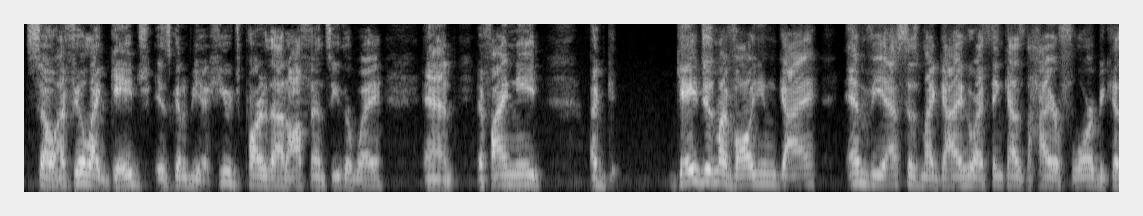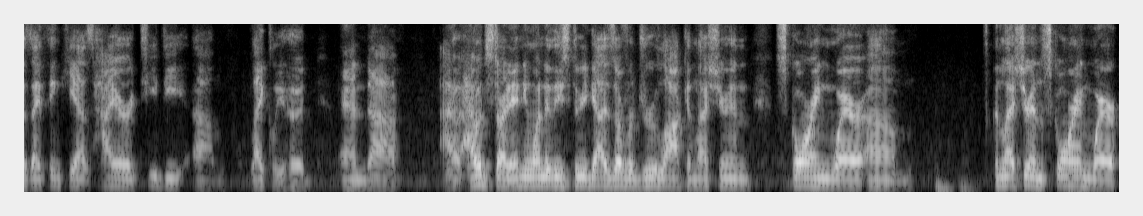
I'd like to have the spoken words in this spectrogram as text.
So I feel like Gage is going to be a huge part of that offense either way. And if I need a Gage is my volume guy. MVS is my guy who I think has the higher floor because I think he has higher TD um, likelihood. And uh, I, I, would start any one of these three guys over Drew Lock unless you're in scoring where. Um, unless you're in scoring where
